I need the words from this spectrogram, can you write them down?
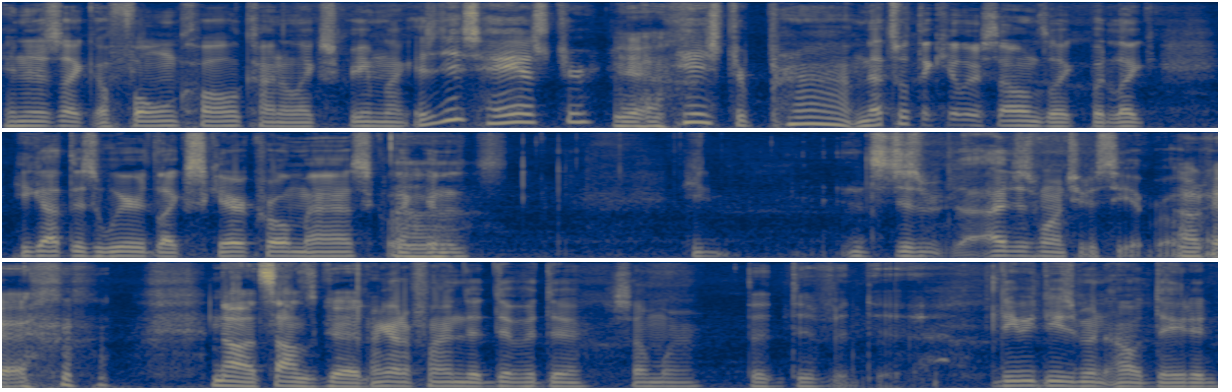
and there's like a phone call, kind of like scream, like, "Is this Hester? Yeah. Hester Prime?" That's what the killer sounds like. But like he got this weird like scarecrow mask, like Uh-huh. and it's, he. It's just I just want you to see it, bro. Okay. no, it sounds good. I gotta find the DVD somewhere. The DVD. DVD's been outdated.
